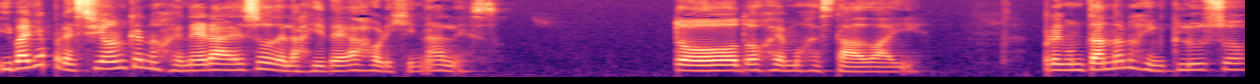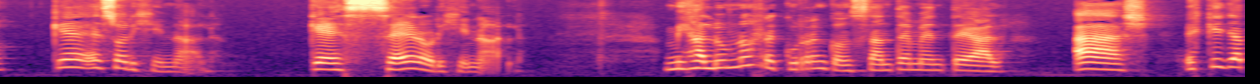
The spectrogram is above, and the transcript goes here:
Y vaya presión que nos genera eso de las ideas originales. Todos hemos estado ahí, preguntándonos incluso qué es original, qué es ser original. Mis alumnos recurren constantemente al Ash, es que ya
